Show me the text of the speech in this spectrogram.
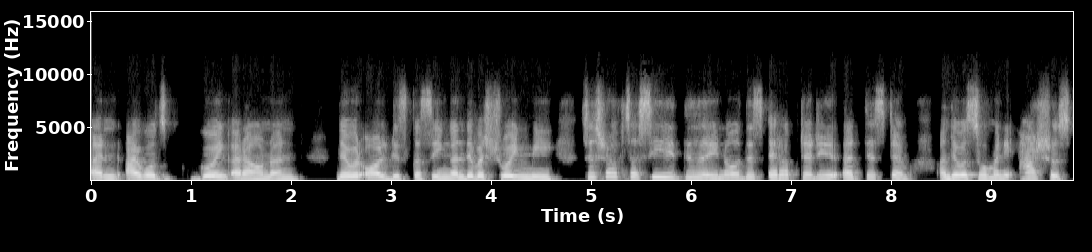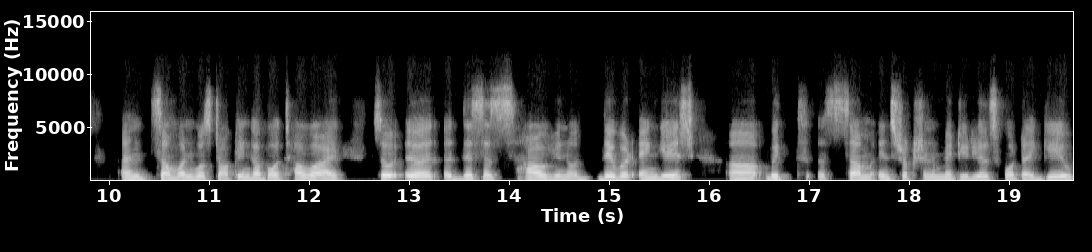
and i was going around and they were all discussing and they were showing me sister Hafsa, see this, you know this erupted at this time and there were so many ashes and someone was talking about hawaii so uh, this is how you know they were engaged uh, with some instructional materials what i gave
